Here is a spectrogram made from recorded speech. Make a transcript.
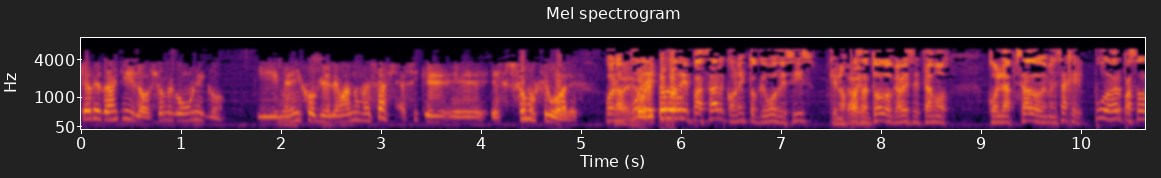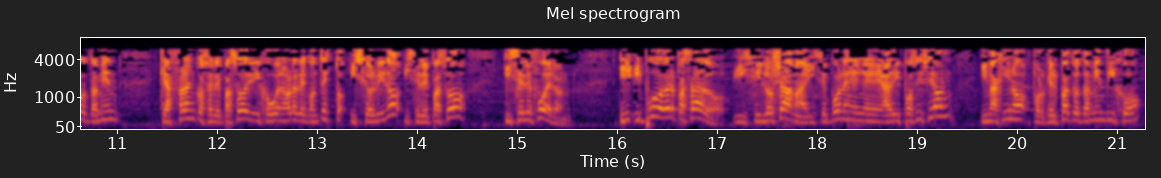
quédate tranquilo, yo me comunico. Y me dijo que le mandó un mensaje, así que eh, eh, somos iguales. Bueno, puede, todo- puede pasar con esto que vos decís, que nos pasa a todo, que a veces estamos colapsados de mensaje. Pudo haber pasado también que a Franco se le pasó y dijo, bueno, ahora le contesto, y se olvidó, y se le pasó, y se le fueron. Y, pudo haber pasado, y si lo llama y se pone eh, a disposición, imagino, porque el pato también dijo,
